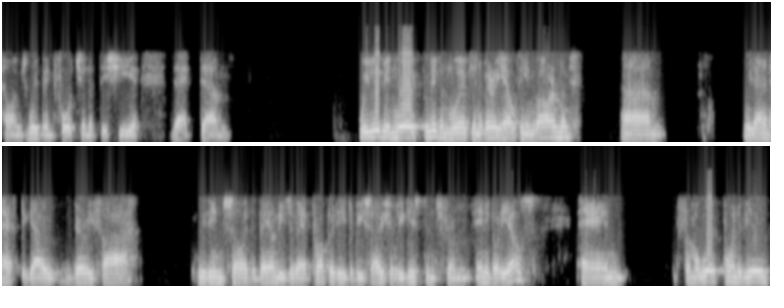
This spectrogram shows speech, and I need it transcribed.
times. We've been fortunate this year that um, we live in work live and work in a very healthy environment. Um, we don't have to go very far with inside the boundaries of our property to be socially distanced from anybody else. And from a work point of view,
